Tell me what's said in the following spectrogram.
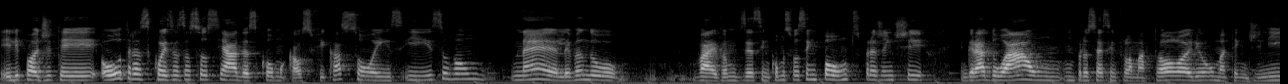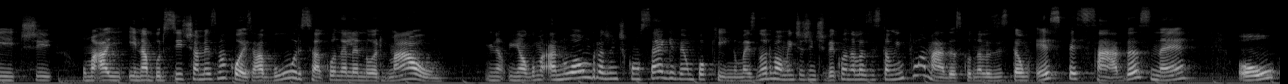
ele pode ter outras coisas associadas como calcificações e isso vão, né, levando vai, vamos dizer assim, como se fossem pontos para a gente graduar um, um, processo inflamatório, uma tendinite, uma, e na bursite a mesma coisa. A bursa, quando ela é normal, em alguma, no ombro a gente consegue ver um pouquinho, mas normalmente a gente vê quando elas estão inflamadas, quando elas estão espessadas, né? Ou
